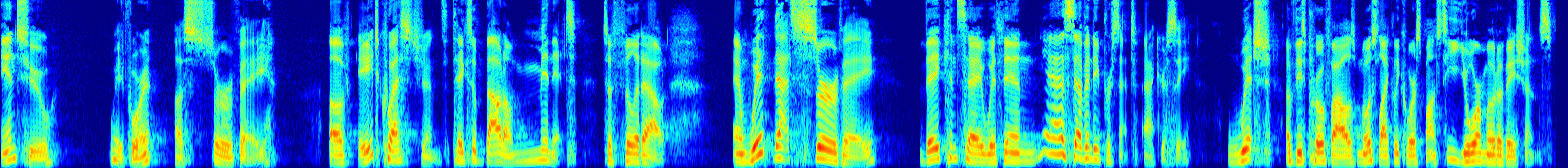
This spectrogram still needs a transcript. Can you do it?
into, wait for it, a survey of eight questions. It takes about a minute to fill it out. And with that survey, they can say within, yeah, 70% accuracy which of these profiles most likely corresponds to your motivations.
